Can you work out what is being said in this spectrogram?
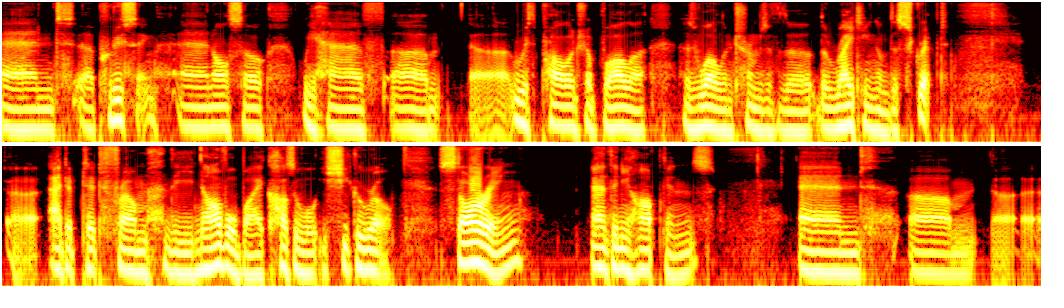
and uh, producing. And also we have um, uh, Ruth Pralaj as well in terms of the, the writing of the script. Uh, adapted from the novel by Kazuo Ishiguro, starring Anthony Hopkins and um, uh,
